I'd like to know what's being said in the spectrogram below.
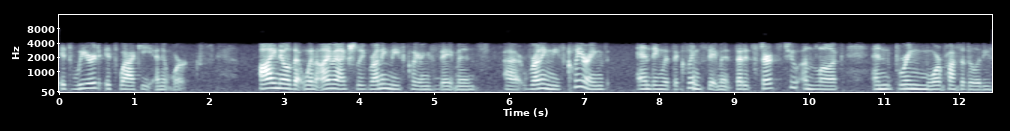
It's weird, it's wacky, and it works. I know that when I'm actually running these clearing statements, uh, running these clearings, ending with the clearing statement, that it starts to unlock and bring more possibilities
